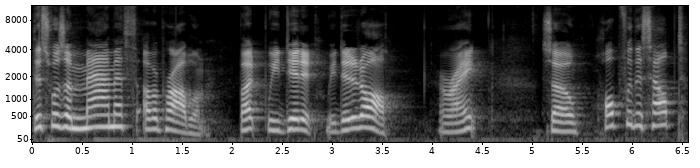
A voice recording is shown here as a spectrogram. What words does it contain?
this was a mammoth of a problem, but we did it. We did it all. All right. So hopefully this helped.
